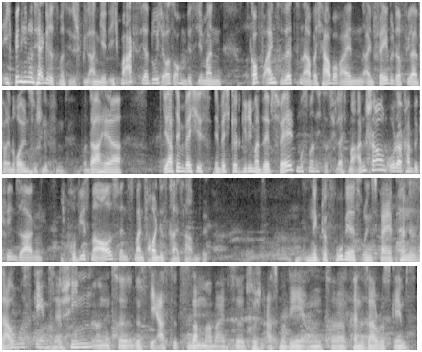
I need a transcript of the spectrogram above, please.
ich bin hin und her gerissen, was dieses Spiel angeht. Ich mag es ja durchaus auch ein bisschen meinen Kopf einzusetzen, aber ich habe auch ein, ein Fable dafür, einfach in Rollen zu schlüpfen. Von daher, je nachdem, welches, in welche Kategorie man selbst fällt, muss man sich das vielleicht mal anschauen oder kann bequem sagen, ich probiere es mal aus, wenn es mein Freundeskreis haben will. Nyctophobia ist übrigens bei Pandasaurus Games erschienen und äh, das ist die erste Zusammenarbeit äh, zwischen Asmodee und äh, Pandasaurus Games,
